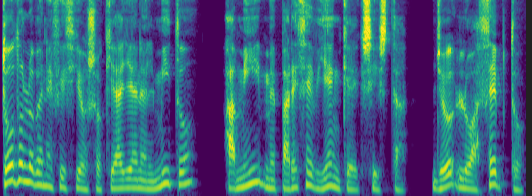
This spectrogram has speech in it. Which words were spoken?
Todo lo beneficioso que haya en el mito, a mí me parece bien que exista. Yo lo acepto,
